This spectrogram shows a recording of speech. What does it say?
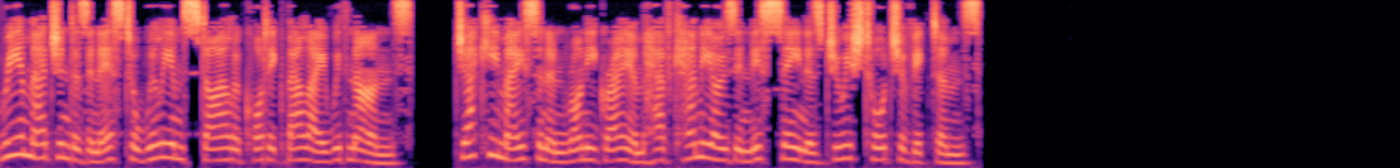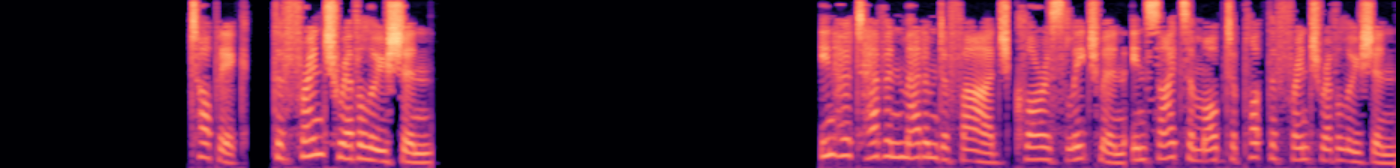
reimagined as an Esther Williams-style aquatic ballet with nuns. Jackie Mason and Ronnie Graham have cameos in this scene as Jewish torture victims. The French Revolution In her tavern Madame Defarge Cloris Leachman incites a mob to plot the French Revolution.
